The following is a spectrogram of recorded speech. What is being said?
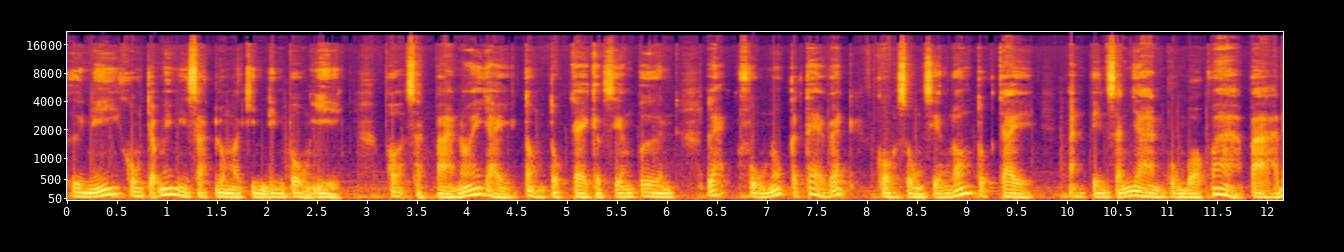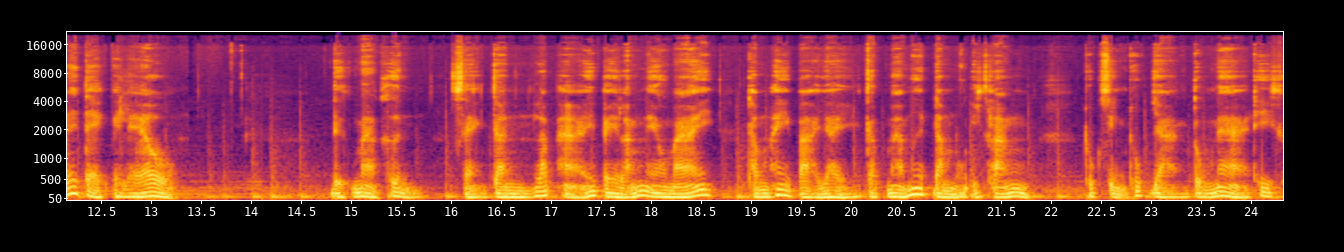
คืนนี้คงจะไม่มีสัตว์ลงมากินดินโป่งอีก เพราะสัตว์ป่าน้อยใหญ่ต้องตกใจกับเสียงปืน และฝูงนกกระแตแวดก็ส่งเสียงร้องตกใจ อันเป็นสัญญาณบ่งบอกว่าป่าได้แตกไปแล้ว ดึกมากขึ้น แสงจันทร์ลับหายไปหลังแนวไม้ทำให้ป่าใหญ่กลับมามืดดำลงอีกครั้ง ทุกสิ่งทุกอย่างตรงหน้าที่เค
